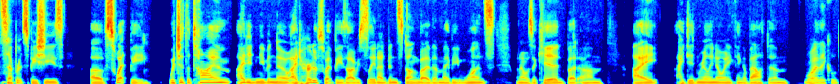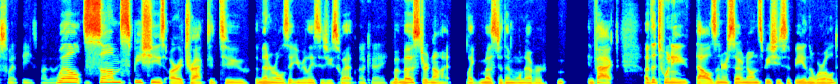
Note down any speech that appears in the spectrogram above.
separate species of sweat bee, which at the time I didn't even know. I'd heard of sweat bees, obviously, and I'd been stung by them maybe once when I was a kid, but um, I I didn't really know anything about them. Why are they called sweat bees, by the way? Well, some species are attracted to the minerals that you release as you sweat okay. but most are not. Like most of them will never. In fact, of the 20,000 or so known species of bee in the world,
